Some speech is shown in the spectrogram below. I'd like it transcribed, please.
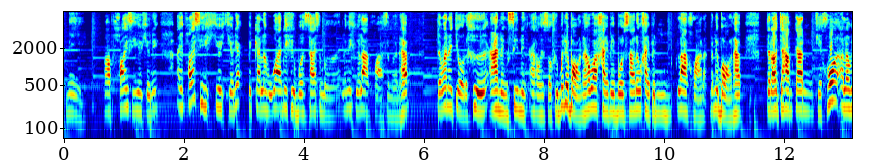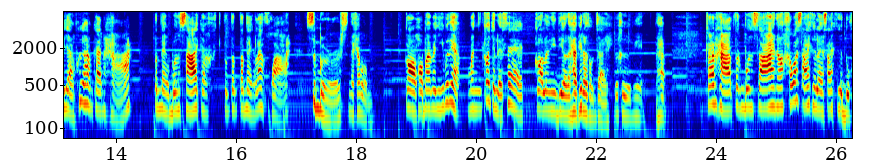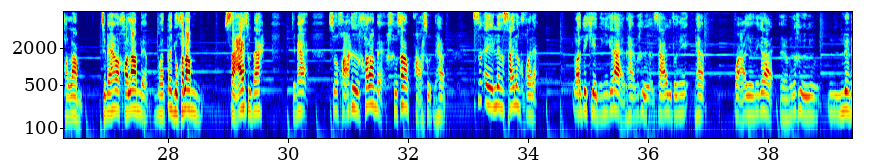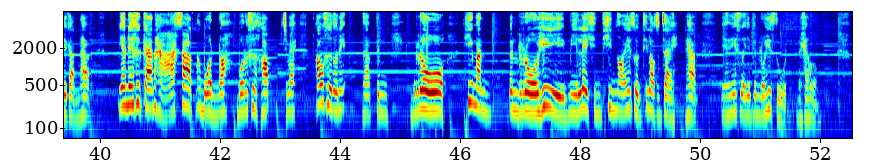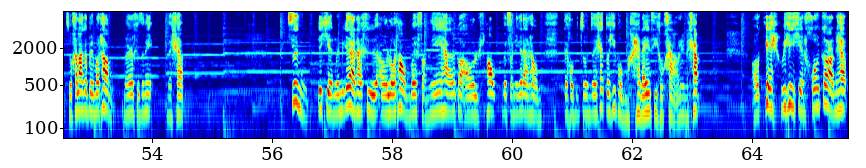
นี่มาพอยต์สีเขียวๆนี้ไอ้พอยต์สีเขียวๆเนี่ยเป็นการระบุว่านี่คือบนซ้ายเสมอและนี่คือล่างขวาเสมอนะครับแต่ว่าในโจทย์คือ R1 C1 R2 C2 คือไม่ได้บอกนะครับว่าใครเป็นบนซ้ายหรือใครเป็นล่างขวานะไม่ได้บอกนะครับ แต่เราจะทำการเขียนโค้ดอะไรบางอย่างเพื่อทำการหาตำแหน่งบนซ้ายกับตำตตำแหน่งล่างขวาเสมอนะครับผมก็พอมันเป็นอย่างนี้ปุ๊บเนี่ยมันก็จะเหลือแค่กรณีเดียวนะครับที่เราสนใจก็คือนี่นะครับการหาตรงบนซ้ายเนาะคำว่าซ้ายคืออะไรซ้ายคือดูคอลัมน์ ใช่ไหมว่าคอลัมน์เนี่ยมันต้องอยู่คอลัมน์ซ้ายสุดนะใช่ไหมฮะส่วนขวาคือคอลัมน์เนี่ยคือคอลัมน์ขวาสุดนะครับ ซึ่งไอ้เรื่องซ้ายเรื่องขวาเนี่ยเราจะเขียนอย่างนี้ก็ได้นะครับก็คือซ้ายอยู่ตรงนี้นะครับ ขวาอยู่ตรงนี้ก็ได้เออมันก็คือเรื่องเดียวกันนะครับอย่างนี้คือการหาค่าข้างบนเนาะบนก็คือท็อปใช่ไหมท็อปก็คือตัวนี้นะครับเป็นโรที่มันเป็นโรที่มีเลขชิ้นที่น้อยที่สุดที่เราสนใจนะครับ อย่างนี้คืออาจจะเป็นโรที่ศูนย์นะครับผมส่วนข้างล่างก็เป็นบอททอมนั่นก็คือตัวนี้นะครับ ซึ่งจะเขียนมันไม่ก็ได้นะคือเอาโรทอมไปฝั่งนี้ฮะแล้วก็เอาท็อปไปฝั่งนี้ก็ได้ครับผมแต่ผมสนใจแค่ตัวที่ผมไฮไลท์สีขาวๆนี่นะครับโอเค วิธีเขียนโค้ดก่อนนะครับ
